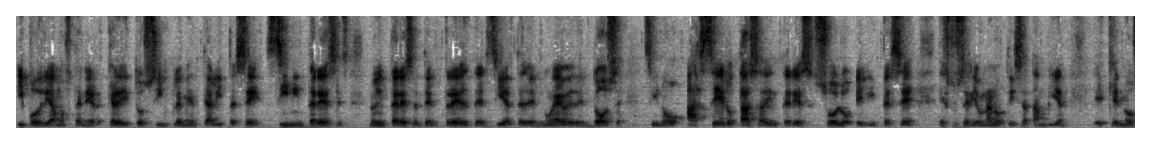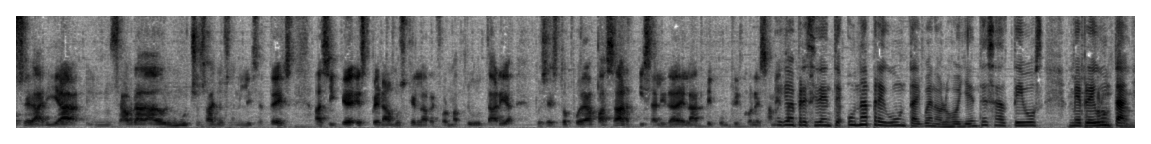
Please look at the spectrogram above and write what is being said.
y podríamos tener créditos simplemente al IPC, sin intereses, no intereses del 3, del 7, del 9, del 12, sino a cero tasa de interés, solo el IPC. Esto sería una noticia también eh, que no se daría no se habrá dado en muchos años en el ICETEX, así que esperamos que en la reforma tributaria pues esto pueda pasar y salir adelante y cumplir con esa meta. Oiga, presidente, una pregunta, y bueno, los oyentes activos me preguntan,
